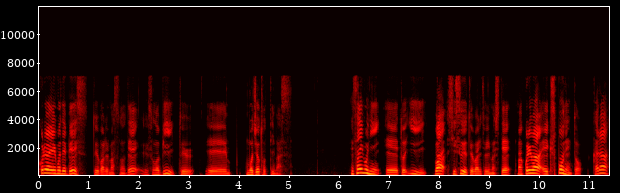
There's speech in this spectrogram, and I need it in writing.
これは英語でベースと呼ばれますので、その b という、え、文字を取っています。最後に、えーと、e は指数と呼ばれておりまして、まあ、これはエクスポーネントから、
